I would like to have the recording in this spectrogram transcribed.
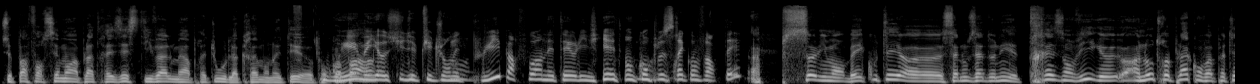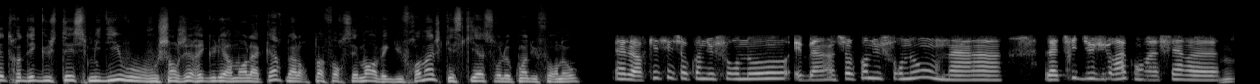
C'est pas forcément un plat très estival, mais après tout de la crème en été, euh, pourquoi pas. Oui, mais il y a hein. aussi des petites journées de pluie parfois en été, Olivier, donc on peut se réconforter. Absolument. Ben écoutez, euh, ça nous a donné très envie. un autre plat qu'on va peut-être déguster ce midi. Vous vous changez régulièrement la carte, mais alors pas forcément avec du fromage. Qu'est-ce qu'il y a sur le coin du fourneau? Alors, qu'est-ce qu'il y a sur le coin du fourneau? Eh bien, sur le coin du fourneau, on a la truite du Jura qu'on va faire euh, mmh.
